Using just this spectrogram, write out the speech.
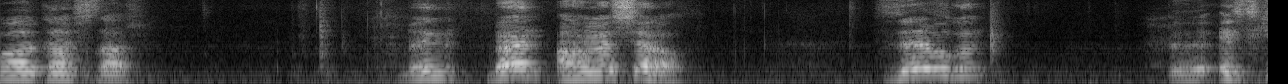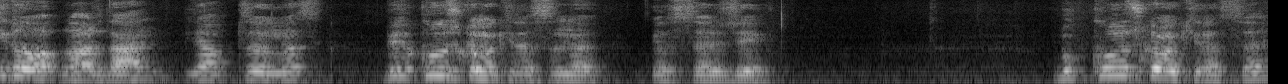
Merhaba arkadaşlar. Ben ben Ahmet Şaral. Sizlere bugün e, eski dolaplardan yaptığımız bir kuluçka makinesini göstereceğim. Bu kuluçka makinesi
